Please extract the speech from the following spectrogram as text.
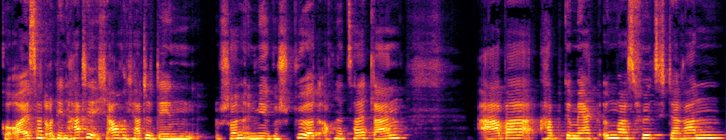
geäußert und den hatte ich auch. Ich hatte den schon in mir gespürt, auch eine Zeit lang, aber habe gemerkt, irgendwas fühlt sich daran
